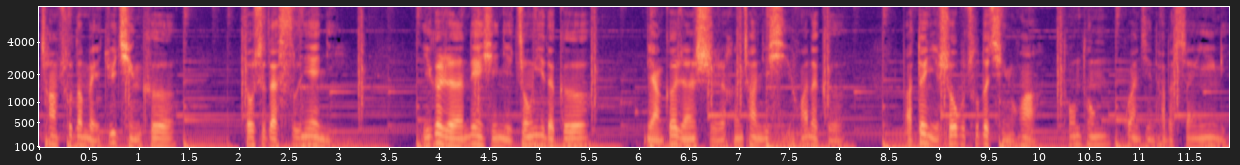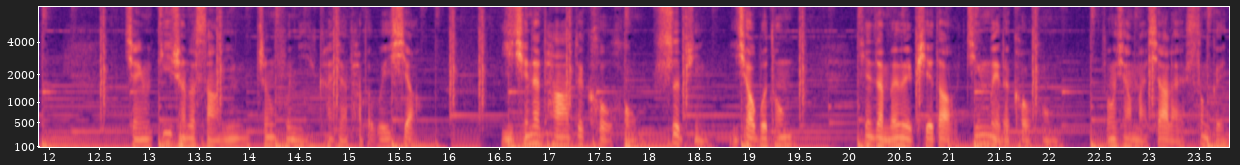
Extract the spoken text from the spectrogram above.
唱出的每句情歌都是在思念你。一个人练习你中意的歌，两个人时哼唱你喜欢的歌，把对你说不出的情话通通灌进他的声音里，想用低沉的嗓音征服你，看向他的微笑。以前的他对口红饰品一窍不通，现在每每瞥到精美的口红，总想买下来送给你。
